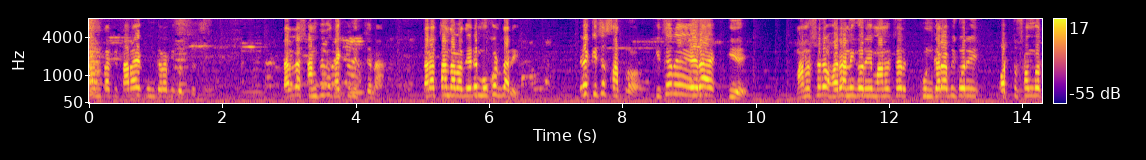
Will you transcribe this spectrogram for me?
সন্ত্রাসী, তারাই কুমকেরাপি করতেছে। তারা শান্তিতে থাকতে দিচ্ছে না। তারা চাঁদাবাজি, এটা মুখোশদারি এটা কিসের ছাত্র কিসের এরা ইয়ে। মানুষের হয়রানি করি মানুষের খুনখারাপি করি অর্থ সংগত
